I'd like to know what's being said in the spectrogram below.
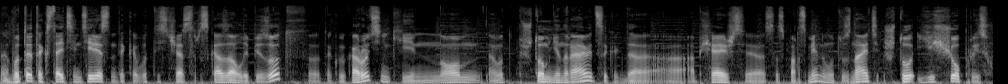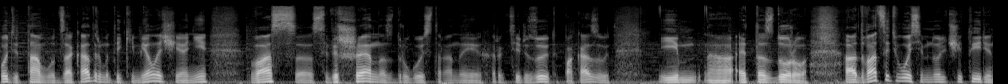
Вот это, кстати, интересно, такая вот ты сейчас рассказал эпизод, такой коротенький, но вот что мне нравится, когда а, общаешься со спортсменом, вот узнать, что еще происходит там вот за кадром, и такие мелочи, они вас совершенно с другой стороны характеризуют и показывают. И а, это здорово. 2804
